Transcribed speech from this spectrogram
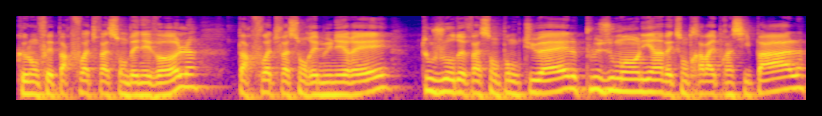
que l'on fait parfois de façon bénévole, parfois de façon rémunérée, toujours de façon ponctuelle, plus ou moins en lien avec son travail principal,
